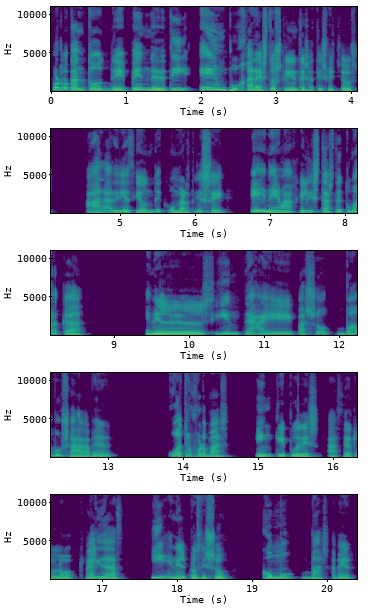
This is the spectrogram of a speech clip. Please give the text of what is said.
Por lo tanto, depende de ti empujar a estos clientes satisfechos a la dirección de convertirse en evangelistas de tu marca. En el siguiente eh, paso vamos a ver cuatro formas en que puedes hacerlo realidad y en el proceso cómo vas a ver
